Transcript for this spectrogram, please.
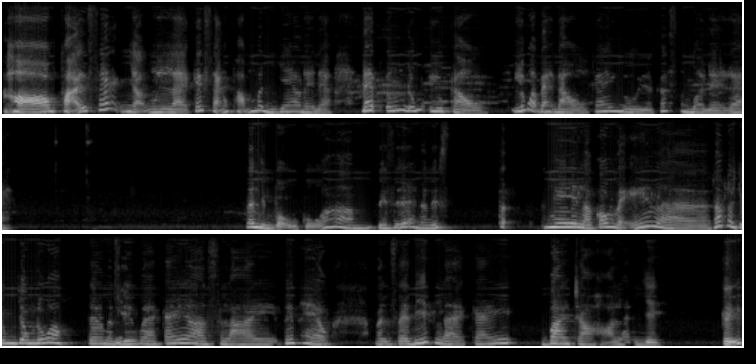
họ phải xác nhận là cái sản phẩm mình giao này nè đáp ứng đúng yêu cầu lúc mà ban đầu cái người customer đề ra. Đó nhiệm vụ của ờ, business analyst nghe là có vẻ là rất là chung chung đúng không? Cho nên mình dạ. đi qua cái uh, slide tiếp theo mình sẽ biết là cái vai trò họ làm gì kỹ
